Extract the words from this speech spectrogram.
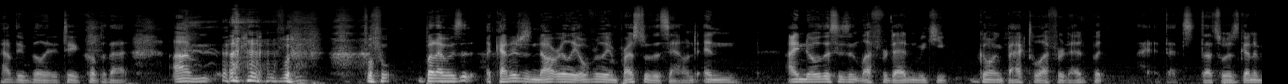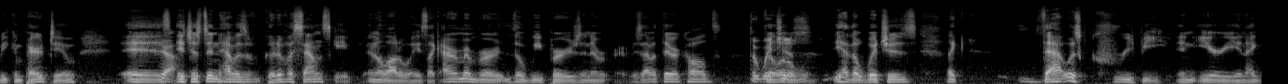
have the ability to take a clip of that. Um, but, but, I was kind of just not really overly impressed with the sound, and I know this isn't Left 4 Dead, and we keep going back to Left 4 Dead, but that's that's what it's gonna be compared to. Is yeah. it just didn't have as good of a soundscape in a lot of ways. Like I remember the Weepers, and is that what they were called? The witches. The little, yeah, the witches. Like that was creepy and eerie. And i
